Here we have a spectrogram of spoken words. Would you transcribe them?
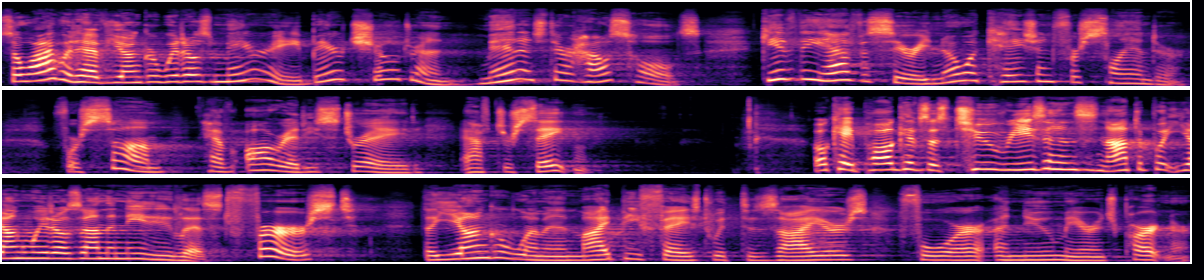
So I would have younger widows marry, bear children, manage their households. Give the adversary no occasion for slander, for some have already strayed after Satan. Okay, Paul gives us two reasons not to put young widows on the needy list. First, the younger woman might be faced with desires for a new marriage partner,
